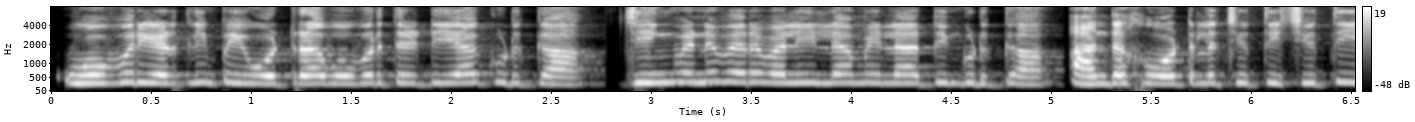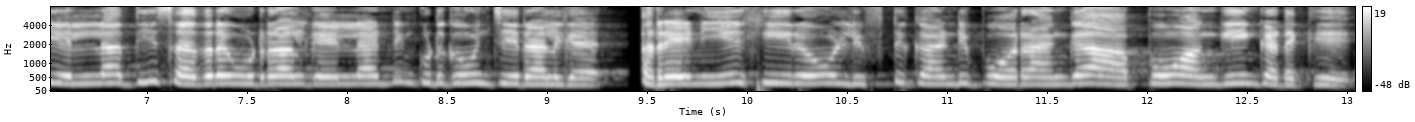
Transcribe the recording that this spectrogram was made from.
ஒவ்வொரு இடத்துலையும் போய் ஓட்டுறா. ஒவ்வொரு கொடுக்கா. ஜிங்வனு வேற வழி இல்லாமல் எல்லாத்தையும் கொடுக்கா. அந்த ஹோட்டலை சுத்தி சுத்தி எல்லாத்தையும் சதற விடுறாளுங்க எல்லாத்தையும் கொடுக்கவும் செய்கிறாளுங்க ரெனியும் ஹீரோவும் லிஃப்ட்டுக்காண்டி போறாங்க. அப்பவும் அங்கேயும் கிடக்கு.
